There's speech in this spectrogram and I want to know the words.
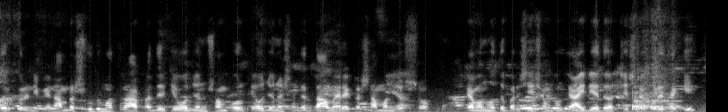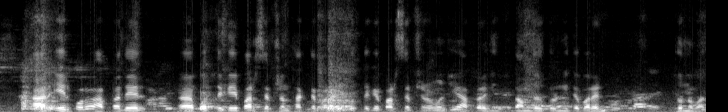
দর করে নেবেন। আমরা শুধুমাত্র আপনাদেরকে ওজন সম্পর্কে, ওজনের সাথে দামের একটা সামঞ্জস্য কেমন হতে পারে সেই সম্পর্কে আইডিয়া দেওয়ার চেষ্টা করে থাকি। আর এরপরও আপনাদের প্রত্যেকে প্রত্যেকের পারসেপশন থাকতে পারে। প্রত্যেকের পারসেপশন অনুযায়ী আপনারা কিন্তু দাম দর করে নিতে পারেন। ধন্যবাদ।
